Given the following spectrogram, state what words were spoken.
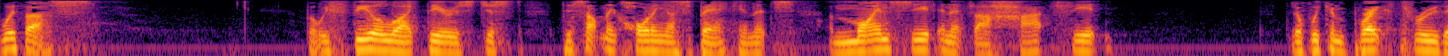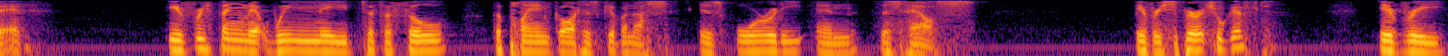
with us. But we feel like there is just there's something holding us back and it's a mindset and it's a heart set that if we can break through that, everything that we need to fulfill the plan God has given us is already in this house. Every spiritual gift, every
